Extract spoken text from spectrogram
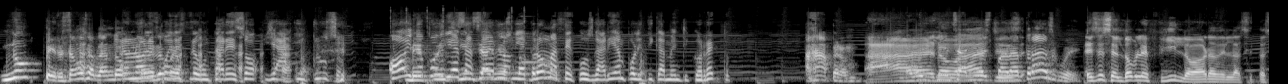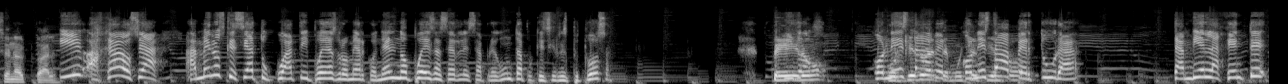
No, pero estamos hablando... Pero no le me- puedes preguntar eso ya, incluso. Hoy Me no podrías 15 hacerlo ni broma, te juzgarían políticamente incorrecto. Ajá, pero Ay, voy no 15 años manches. para atrás, güey. Ese es el doble filo ahora de la situación actual. Y, ajá, o sea, a menos que sea tu cuate y puedas bromear con él, no puedes hacerle esa pregunta porque es irrespetuosa. Pero dos, con ¿por qué esta, con esta tiempo- apertura, también la gente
